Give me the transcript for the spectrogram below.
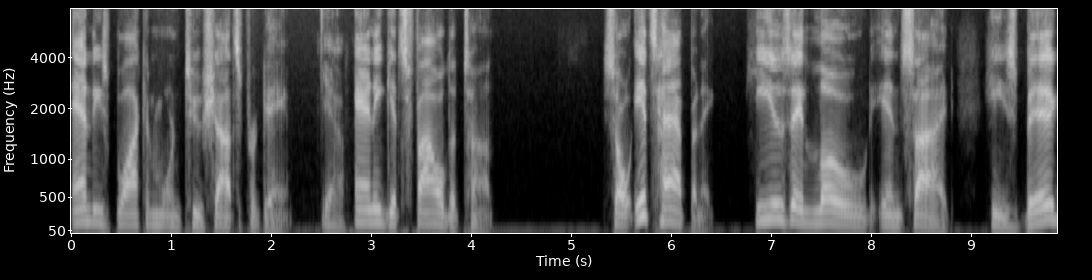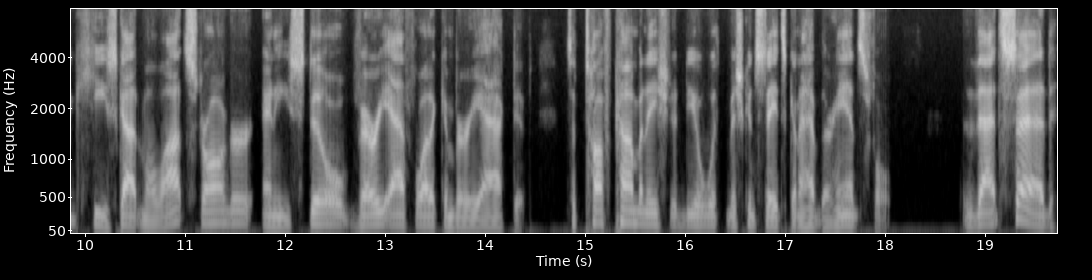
and he's blocking more than two shots per game. Yeah, and he gets fouled a ton. So it's happening. He is a load inside. He's big, he's gotten a lot stronger, and he's still very athletic and very active. It's a tough combination to deal with. Michigan State's going to have their hands full. That said,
